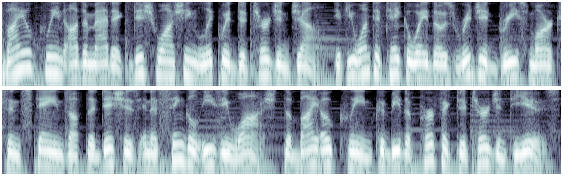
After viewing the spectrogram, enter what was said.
Biokleen Automatic Dishwashing Liquid Detergent Gel. If you want to take away those rigid grease marks and stains off the dishes in a single easy wash, the Biokleen could be the perfect detergent to use.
